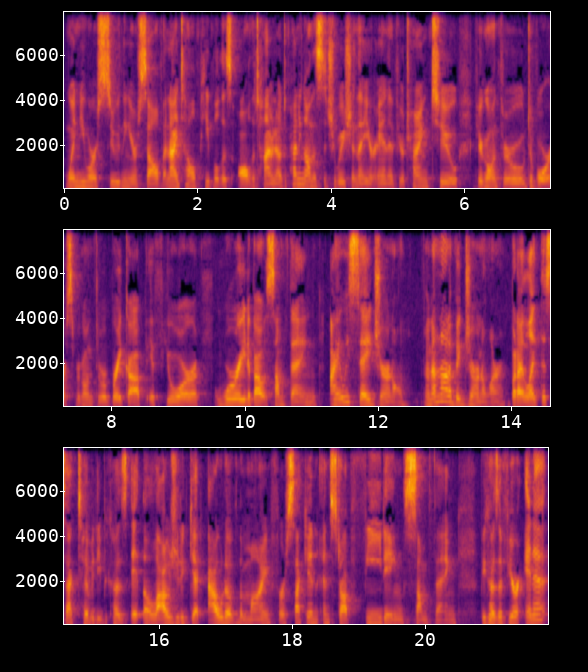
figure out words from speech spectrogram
when you are soothing yourself and i tell people this all the time now depending on the situation that you're in if you're trying to if you're going through divorce if you're going through a breakup if you're worried about something i always say journal and I'm not a big journaler, but I like this activity because it allows you to get out of the mind for a second and stop feeding something. Because if you're in it,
